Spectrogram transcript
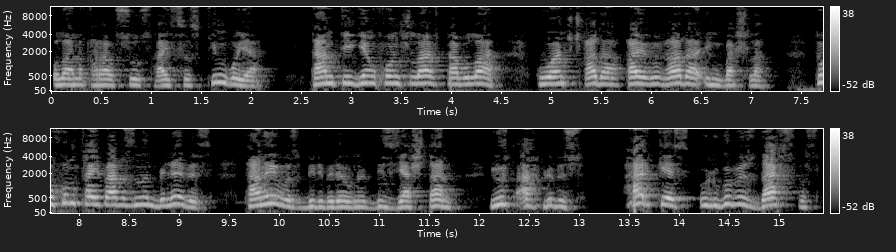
olanı karavsuz, haysız kim koya? Tam tigen konşular tabula, kuvançka da, kaygıga da in başla. Tohum tayfamızını bilebiz, tanıyız birbirini biz yaştan, yurt ahlübüz. Herkes ülgübüz, darsbız.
